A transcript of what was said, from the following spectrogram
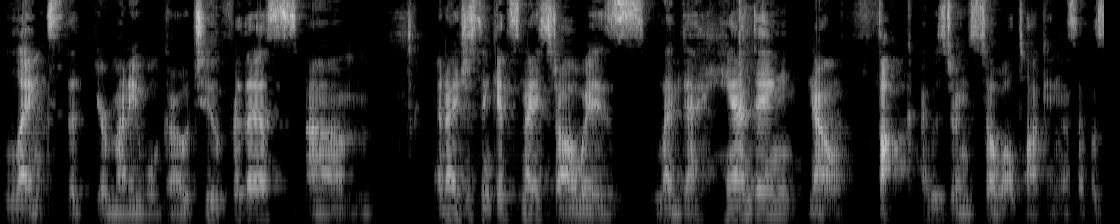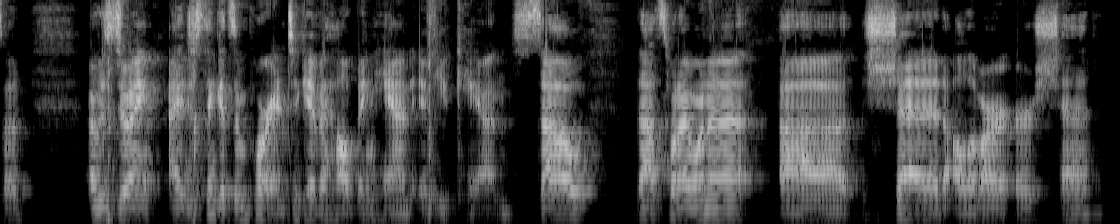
lengths that your money will go to for this. Um, and I just think it's nice to always lend a handing. No, fuck. I was doing so well talking this episode. I was doing, I just think it's important to give a helping hand if you can. So that's what I want to uh, shed all of our, or shed?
